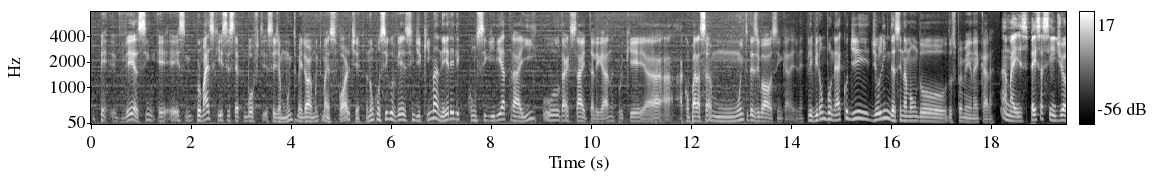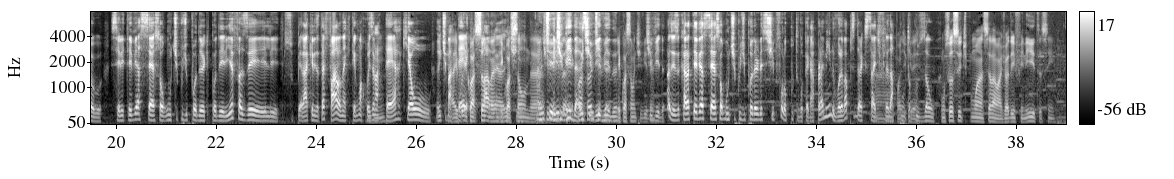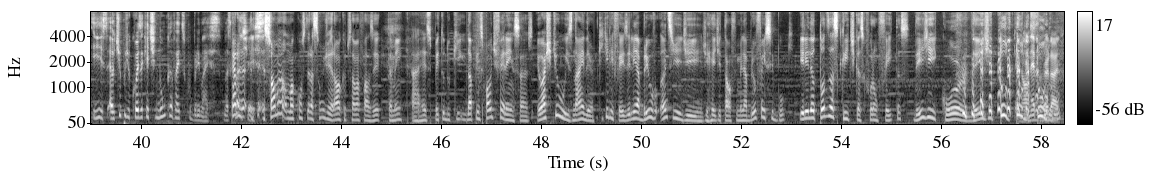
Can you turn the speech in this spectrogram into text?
ver assim. esse- por mais que esse Steppenwolf seja muito melhor, muito mais forte, eu não consigo ver assim de que maneira ele conseguiria atrair o Darkseid, tá ligado? Porque a, a- a comparação é muito desigual, assim, cara. Ele, ele vira um boneco de, de Olinda, assim, na mão do, do Superman, né, cara? Ah, mas pensa assim, Diogo. Se ele teve acesso a algum tipo de poder que poderia fazer ele superar, que eles até falam, né? Que tem uma coisa na Terra que é o A antimatéria. equação, que eles né? falam, equação anti- da. Anti- Antivida, Equação Equação antivida. antivida. Equação antivida. de vida. Às vezes o cara teve acesso a algum tipo de poder desse tipo e falou, puta, vou pegar pra mim, não vou levar pra esse Darkseid, Ah, filha da pode puta, crer. cuzão. Como se fosse, tipo, uma, sei lá, uma joia do infinito, assim. Isso, é o tipo de coisa que a gente nunca vai descobrir mais. Cara, Basicamente é é isso. só uma, uma consideração geral que eu precisava fazer também a respeito do que da principal diferença. Eu acho que o Snyder, o que, que ele fez? Ele abriu, antes de, de, de reeditar o filme, ele abriu o Facebook e ele leu todas as críticas que foram feitas, desde cor, desde tudo, tudo, Não, né, tudo. verdade.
